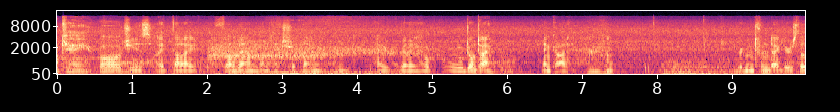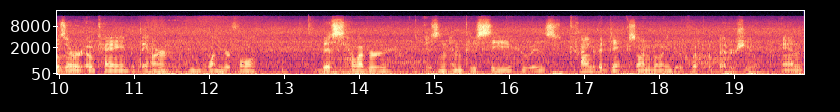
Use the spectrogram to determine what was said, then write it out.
Okay. Oh, jeez. I thought I fell down one extra thing, and I really hope... Oh, don't die. Thank God. Brigand Twin Daggers, those are okay, but they aren't wonderful. This, however, is an NPC who is kind of a dick, so I'm going to equip a better shield. And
